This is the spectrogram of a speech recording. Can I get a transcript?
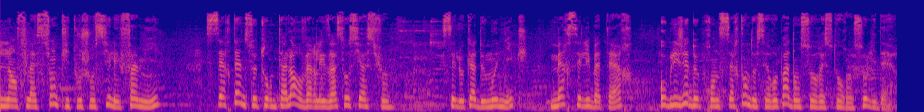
L'inflation qui touche aussi les familles, certaines se tournent alors vers les associations. C'est le cas de Monique, mère célibataire, obligée de prendre certains de ses repas dans ce restaurant solidaire.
